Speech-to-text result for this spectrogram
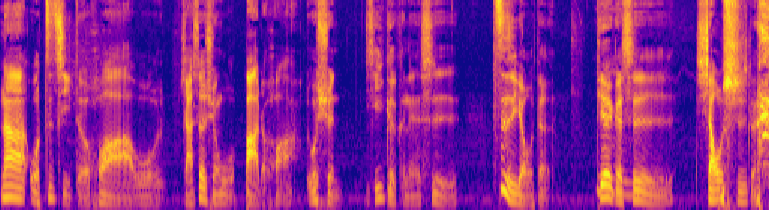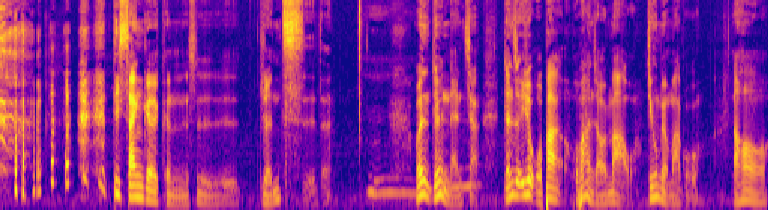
那我自己的话，我假设选我爸的话，我选第一个可能是自由的，第二个是消失的，嗯、第三个可能是仁慈的。嗯，我觉得很难讲，仁慈，因为我爸，我爸很少会骂我，几乎没有骂过我。然后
